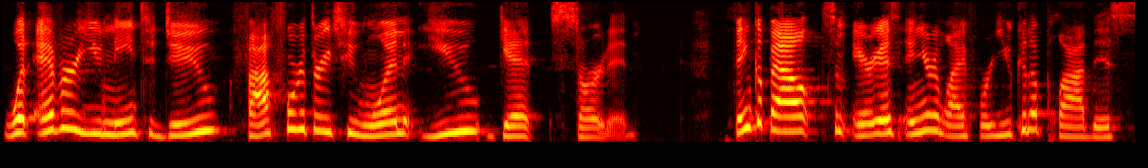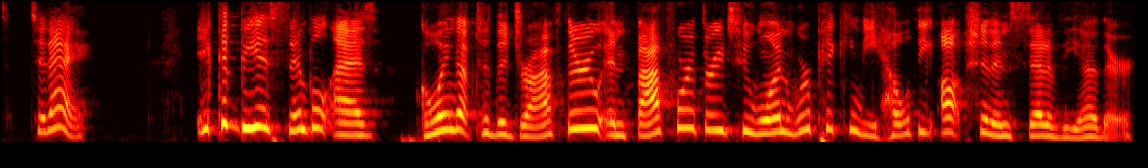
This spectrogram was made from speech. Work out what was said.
whatever you need to do, five, four, three, two, one, you get started. Think about some areas in your life where you can apply this today. It could be as simple as going up to the drive through and five, four, three, two, one, we're picking the healthy option instead of the other.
